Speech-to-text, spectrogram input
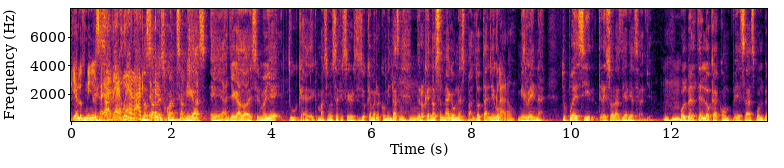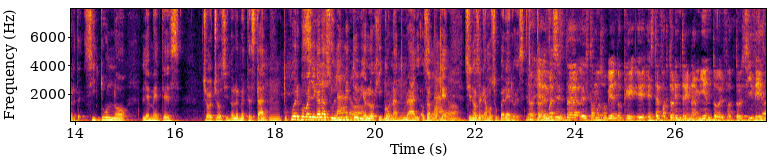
Y a los niños les dicen, "Ay, de hueva, No no sé sabes qué". cuántas amigas eh, han llegado a decirme, oye, tú que más o menos haces ejercicio, ¿qué me recomiendas? Pero que no se me haga una espaldota, le digo, Claro. mi reina, tú puedes ir tres horas diarias al gym. Volverte loca con pesas, volverte... Si tú no le metes chocho, si no le metes tal, tu cuerpo va a Sí, llegar a su claro. límite biológico natural. O sea, Claro. porque si no seríamos superhéroes. No, y además está, estamos obviando que eh, está el factor entrenamiento, el factor si desde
